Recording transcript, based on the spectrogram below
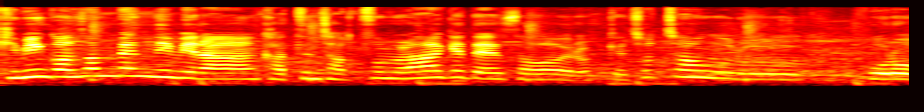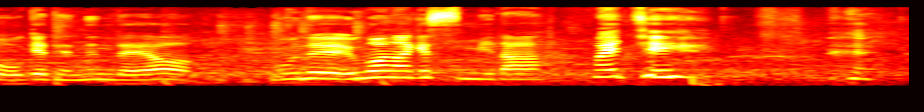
김인건 선배님이랑 같은 작품을 하게 돼서 이렇게 초청으로 보러 오게 됐는데요. 오늘 응원하겠습니다. 화이팅!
